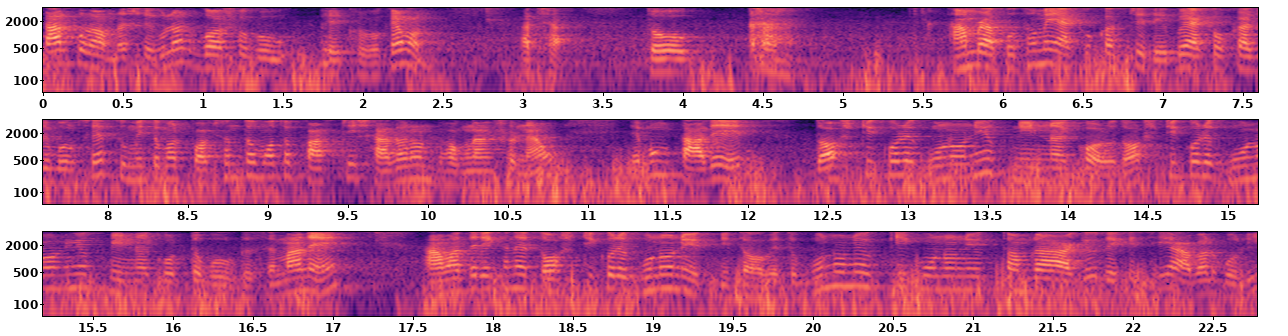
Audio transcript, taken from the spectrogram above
তারপর আমরা সেগুলোর গসাগু বের করব। কেমন? আচ্ছা তো আমরা প্রথমে একক কাজটি দেখব। একক কাজ বলছে, তুমি তোমার পছন্দ মতো পাঁচটি সাধারণ ভগ্নাংশ নাও এবং তাদের দশটি করে গুণনীয়ক নির্ণয় করো। দশটি করে গুণনীয়ক নির্ণয় করতে বলতেছে। মানে আমাদের এখানে দশটি করে গুণনীয়ক নিতে হবে। তো গুণনীয়ক কি? গুণনীয়ক তো আমরা আগেও দেখেছি, আবার বলি।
